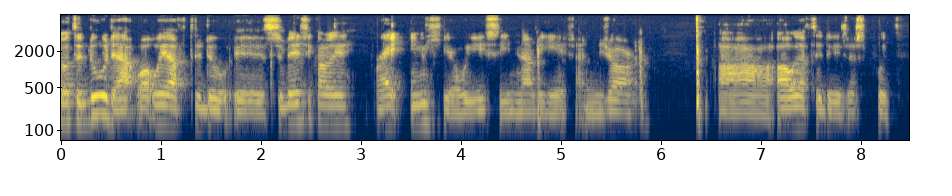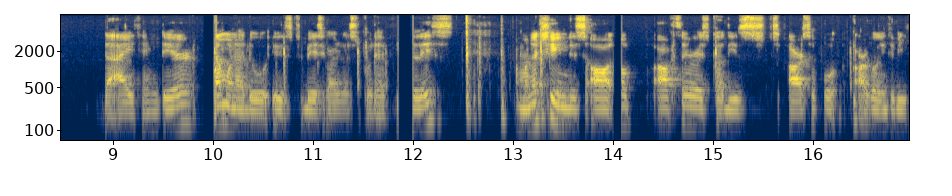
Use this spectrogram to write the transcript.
So to do that what we have to do is to basically right in here we see navigation drawer. Uh, all we have to do is just put the item there. What I'm gonna do is to basically just put a list. I'm gonna change this all up afterwards because these are support are going to be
